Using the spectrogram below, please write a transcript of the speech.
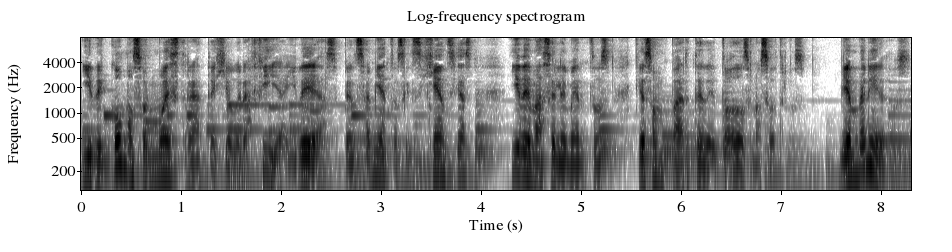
y de cómo son muestra de geografía, ideas, pensamientos, exigencias y demás elementos que son parte de todos nosotros. Bienvenidos.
